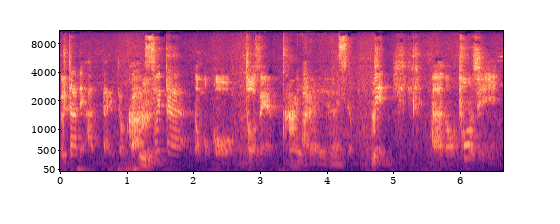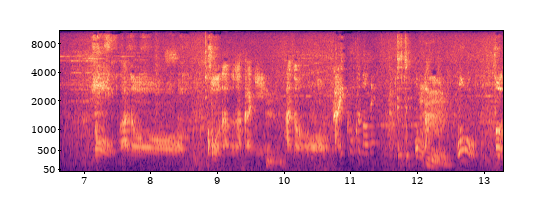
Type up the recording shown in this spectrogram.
歌であったりとか、うん。そういったのもこう当然はいあるんですよ。はいはいであの当時の、あのコーナーの中に、うん。あの外国のね音楽を、と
